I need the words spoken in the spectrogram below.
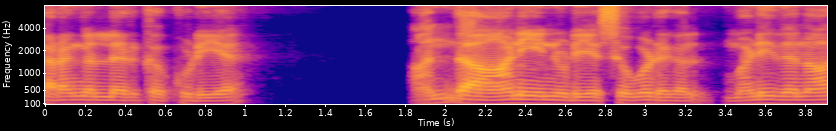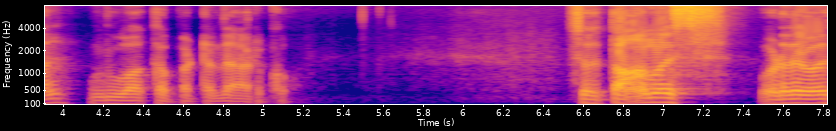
கரங்களில் இருக்கக்கூடிய அந்த ஆணியினுடைய சுவடுகள் மனிதனால் உருவாக்கப்பட்டதாக இருக்கும். ஸோ தாமஸ் ஒரு தடவை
